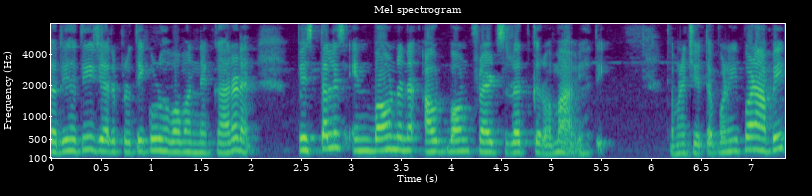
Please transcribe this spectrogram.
કરી હતી, જ્યારે પ્રતિકૂળ હવામાનને કારણે પિસ્તાલીસ ઇનબાઉન્ડ અને આઉટબાઉન્ડ ફ્લાઇટ્સ રદ કરવામાં આવી હતી. તેમણે ચેતવણી પણ આપી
